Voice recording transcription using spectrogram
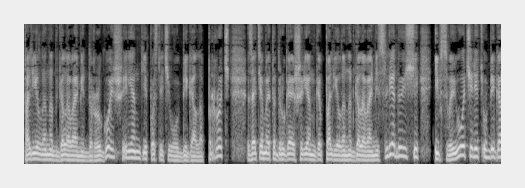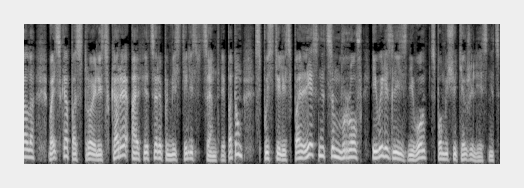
палила над головами другой шеренги, после чего убегала прочь, затем эта другая шеренга палила над головами следующей и, в свою очередь, убегала. Войска построились в каре, а офицеры поместились в центре. Потом спустились по лестницам в ров и вылезли из него с помощью тех же лестниц.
